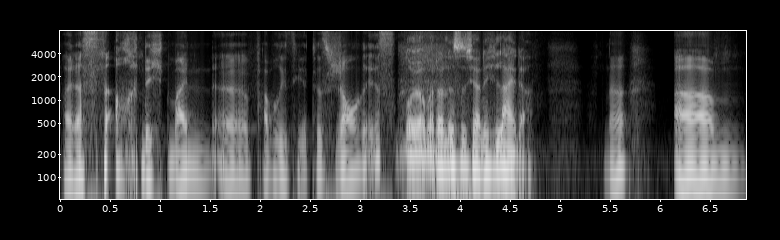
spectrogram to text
weil das auch nicht mein äh, favorisiertes Genre ist. Naja, aber dann ist es ja nicht leider. Ne? Ähm,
